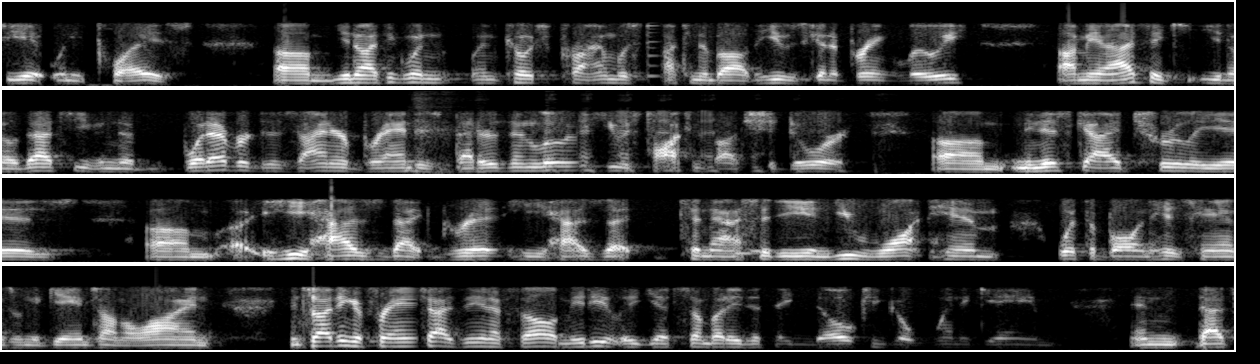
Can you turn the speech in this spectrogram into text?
see it when he plays. Um, you know, I think when when Coach Prime was talking about he was going to bring Louis, I mean, I think you know that's even a, whatever designer brand is better than Louis. He was talking about Shedeur. Um, I mean, this guy truly is. Um, uh, he has that grit. He has that tenacity, and you want him with the ball in his hands when the game's on the line. And so I think a franchise in the NFL immediately gets somebody that they know can go win a game. And that's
